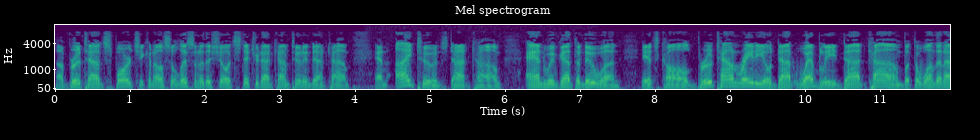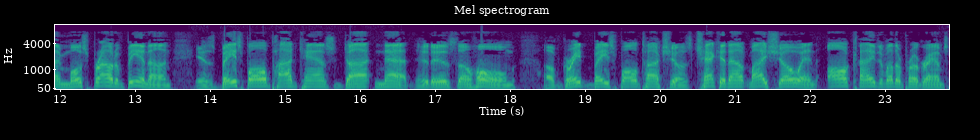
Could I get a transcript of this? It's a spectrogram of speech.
Uh, Brewtown Sports. You can also listen to the show at Stitcher.com, TuneIn.com, and iTunes.com. And we've got the new one. It's called BrewtownRadio.weebly.com. But the one that I'm most proud of being on is BaseballPodcast.net. It is the home of great baseball talk shows. Check it out, my show and all kinds of other programs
